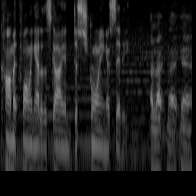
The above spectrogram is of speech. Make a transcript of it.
comet falling out of the sky and destroying a city. I like that, yeah.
